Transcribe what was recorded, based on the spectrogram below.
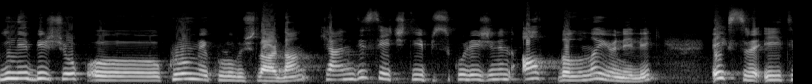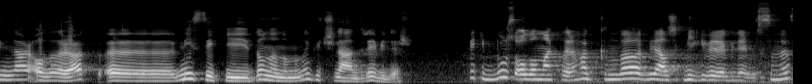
yine birçok e, kurum ve kuruluşlardan kendi seçtiği psikolojinin alt dalına yönelik ekstra eğitimler alarak e, mesleki donanımını güçlendirebilir. Peki burs olanakları hakkında birazcık bilgi verebilir misiniz?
